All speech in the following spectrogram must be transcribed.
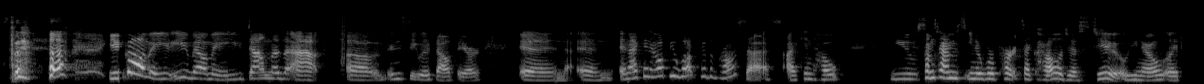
you call me, you email me, you download the app um, and see what's out there. And, and, and I can help you walk through the process. I can help you. Sometimes, you know, we're part psychologists too, you know, like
